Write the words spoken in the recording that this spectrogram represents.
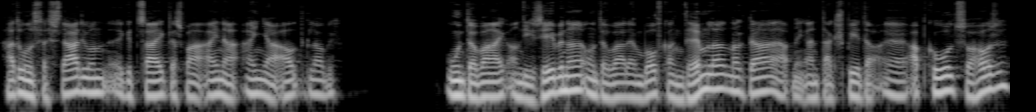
hat uns das Stadion äh, gezeigt. Das war ein Jahr, ein Jahr alt, glaube ich. Und da war ich an die Sebener und da war der Wolfgang Dremmler noch da. Hat mich einen Tag später äh, abgeholt zu Hause.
